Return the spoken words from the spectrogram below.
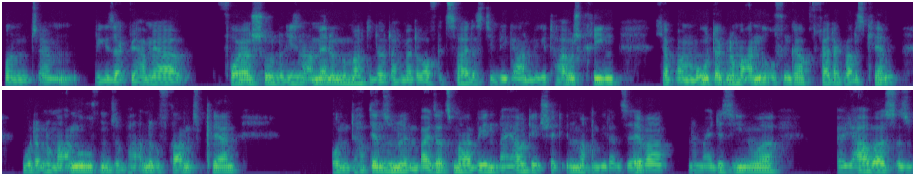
Und ähm, wie gesagt, wir haben ja vorher schon eine riesen Anmeldung gemacht. Die Leute haben ja drauf gezahlt, dass die vegan vegetarisch kriegen. Ich habe am Montag nochmal angerufen gehabt, Freitag war das Camp, Montag nochmal angerufen, um so ein paar andere Fragen zu klären. Und habe dann so nur im Beisatz mal erwähnt, naja, und den Check-in machen wir dann selber. Und dann meinte sie nur, äh, ja, aber es, also,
